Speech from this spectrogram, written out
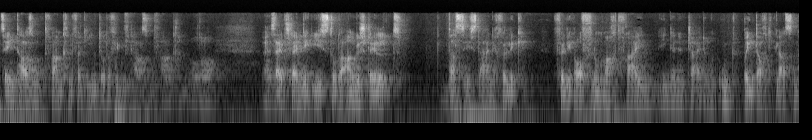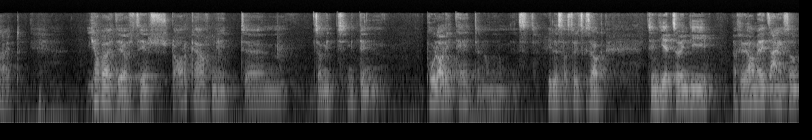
10.000 Franken verdient oder 5.000 Franken oder äh, selbstständig ist oder angestellt. Das ist eigentlich völlig, völlig offen und macht frei in, in den Entscheidungen und bringt auch die Gelassenheit. Ich arbeite ja sehr stark auch mit, ähm, so mit, mit den Polaritäten. Und jetzt, vieles hast du jetzt gesagt, tendiert so in die, also wir haben jetzt eigentlich so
